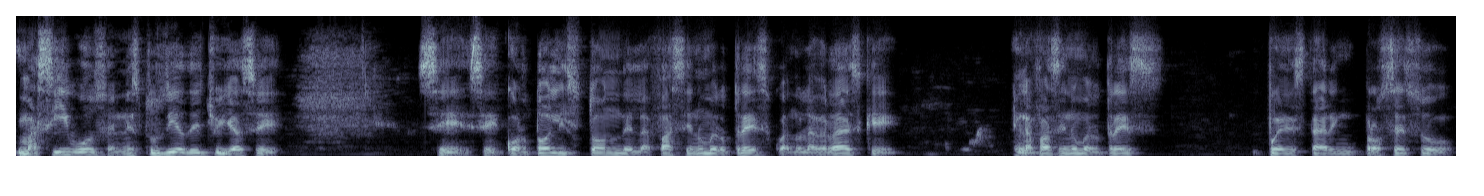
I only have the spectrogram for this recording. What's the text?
masivos en estos días. De hecho, ya se, se, se cortó el listón de la fase número 3, cuando la verdad es que en la fase número 3 puede estar en proceso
